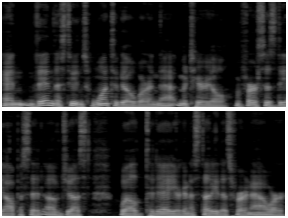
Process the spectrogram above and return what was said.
And then the students want to go learn that material versus the opposite of just, well, today you're going to study this for an hour,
